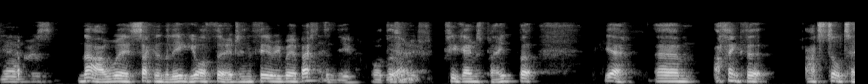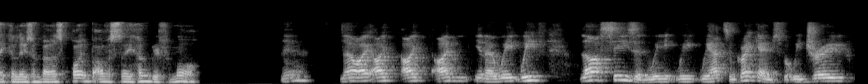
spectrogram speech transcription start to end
Yeah. Whereas now we're second in the league, you're third. In theory, we're better than you. Or there's yeah. a few games played, but yeah, um, I think that I'd still take a losing bonus point, but obviously hungry for more. Yeah. No, I, I, I, I'm, you know, we, we've last season we, we, we had some great games, but we drew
